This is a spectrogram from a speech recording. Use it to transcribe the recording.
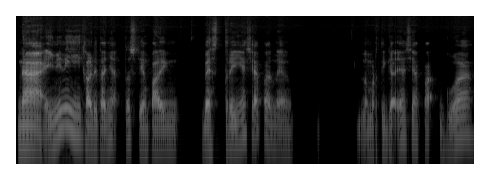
Nah, ini nih kalau ditanya terus yang paling best three-nya siapa nih? Yang nomor tiga ya siapa? Gua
